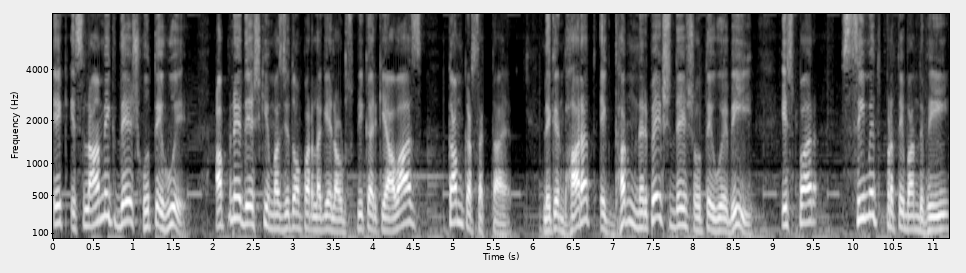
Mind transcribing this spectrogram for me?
एक इस्लामिक देश होते हुए अपने देश की मस्जिदों पर लगे लाउडस्पीकर की आवाज़ कम कर सकता है। लेकिन भारत एक धर्मनिरपेक्ष देश होते हुए भी इस पर सीमित प्रतिबंध भी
